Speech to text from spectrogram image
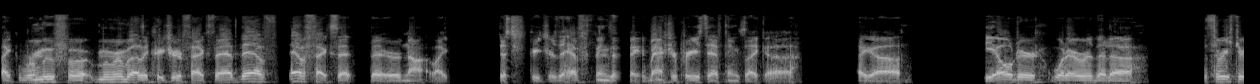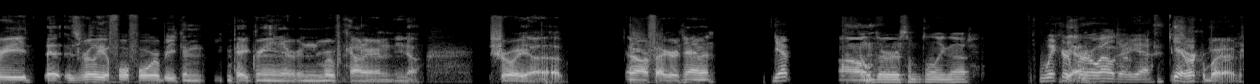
like remove for remove other creature effects. They have they have they have effects that that are not like just creatures. They have things like Master Priest. They have things like uh like uh the Elder, whatever that uh the three three that is really a four four, but you can you can pay green or and remove counter and you know destroy uh an artifact or enchantment. Yep. Um, Elder or something like that. Wicker Yeah. Burrow Elder, yeah. Yeah, Record by Elder.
